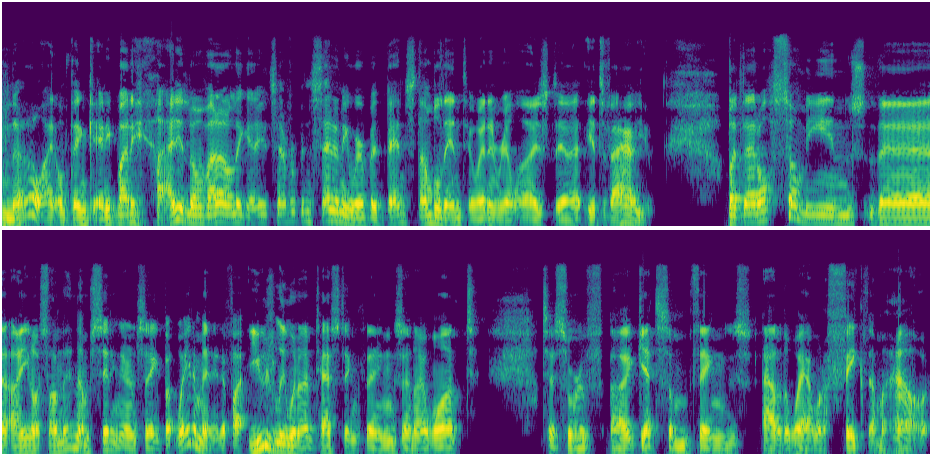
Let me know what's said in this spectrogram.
No, I don't think anybody, I didn't know about it. I don't think it's ever been said anywhere, but Ben stumbled into it and realized uh, its value. But that also means that I, you know, so then I'm sitting there and saying, but wait a minute. If I, usually when I'm testing things and I want to sort of uh, get some things out of the way, I want to fake them out.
